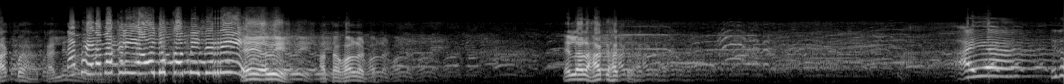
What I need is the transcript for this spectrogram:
ಹಾಕ್ಬಾ ನಮ್ ಹೆಣ್ಮಕ್ಳು ಯಾವ್ದು ಕಮ್ಮಿ ಇದ್ರಿ ಏ ಅವಿ ಅತ್ತ ಹೊಳ್ಳಟ ಇಲ್ಲ ಹಾಕ ಹಾಕ. ಅಯ್ಯ ಇದು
